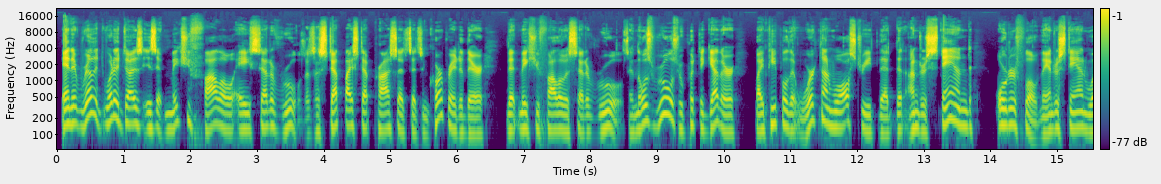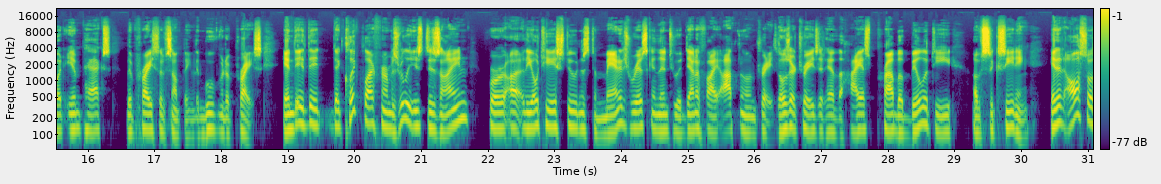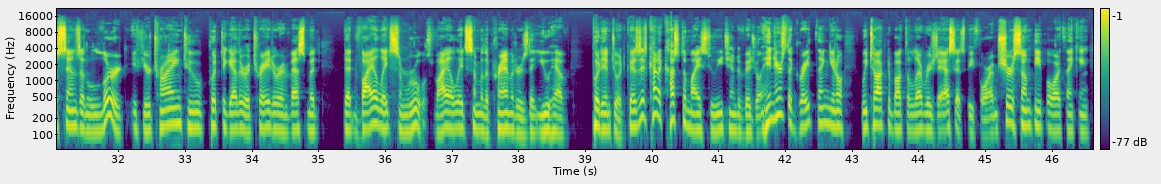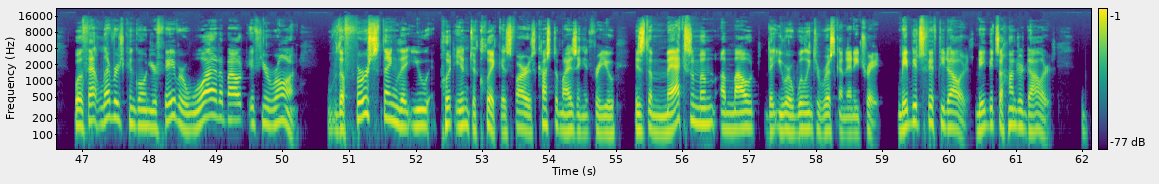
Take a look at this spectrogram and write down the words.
And it really, what it does is it makes you follow a set of rules. It's a step by step process that's incorporated there that makes you follow a set of rules. And those rules were put together by people that worked on Wall Street that, that understand order flow. They understand what impacts the price of something, the movement of price. And it, the, the Click platform is really is designed for uh, the OTA students to manage risk and then to identify optimum trades. Those are trades that have the highest probability of succeeding. And it also sends an alert if you're trying to put together a trade or investment that violates some rules, violates some of the parameters that you have put into it, because it's kind of customized to each individual. And here's the great thing you know, we talked about the leveraged assets before. I'm sure some people are thinking, well, if that leverage can go in your favor, what about if you're wrong? The first thing that you put into Click as far as customizing it for you is the maximum amount that you are willing to risk on any trade. Maybe it's $50, maybe it's $100.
